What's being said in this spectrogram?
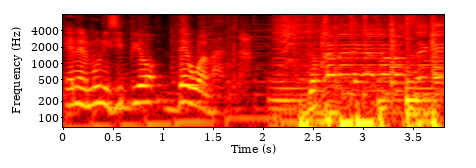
en el municipio de Guamantla. Manera yo no sé quererte.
